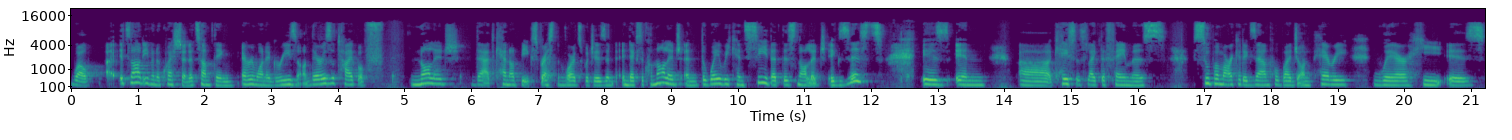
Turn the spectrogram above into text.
well, it's not even a question. It's something everyone agrees on. There is a type of knowledge that cannot be expressed in words, which is an indexical knowledge. And the way we can see that this knowledge exists is in uh, cases like the famous supermarket example by John Perry, where he is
